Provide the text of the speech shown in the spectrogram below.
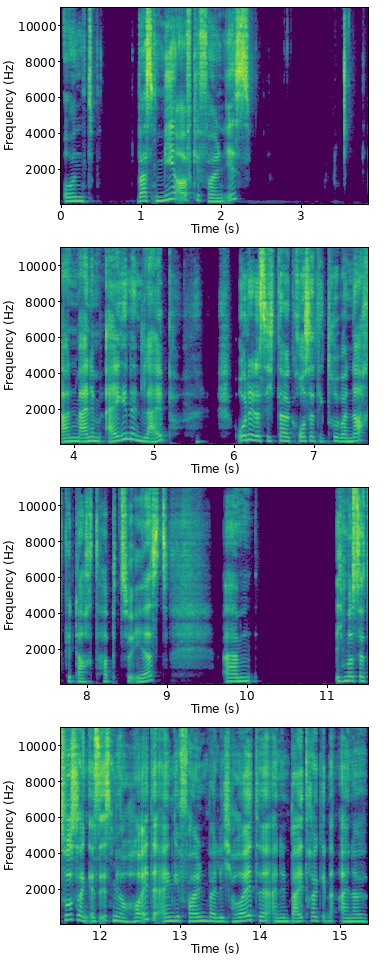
Und was mir aufgefallen ist, an meinem eigenen Leib ohne dass ich da großartig drüber nachgedacht habe zuerst. Ähm, ich muss dazu sagen, es ist mir heute eingefallen, weil ich heute einen Beitrag in einer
